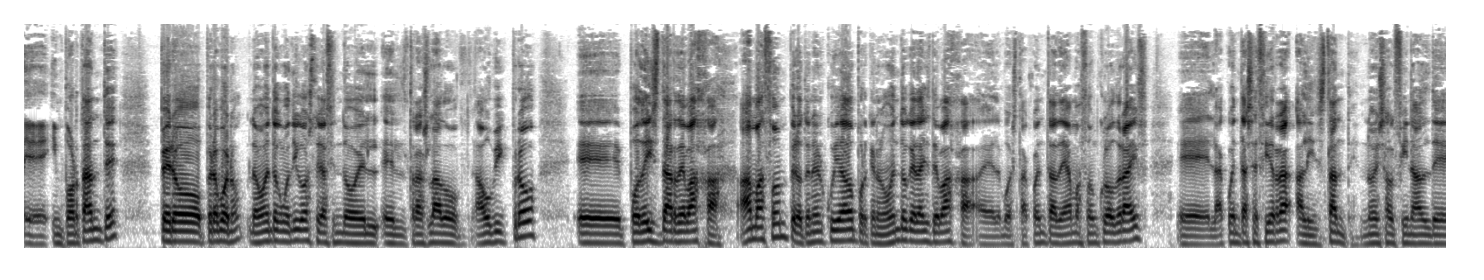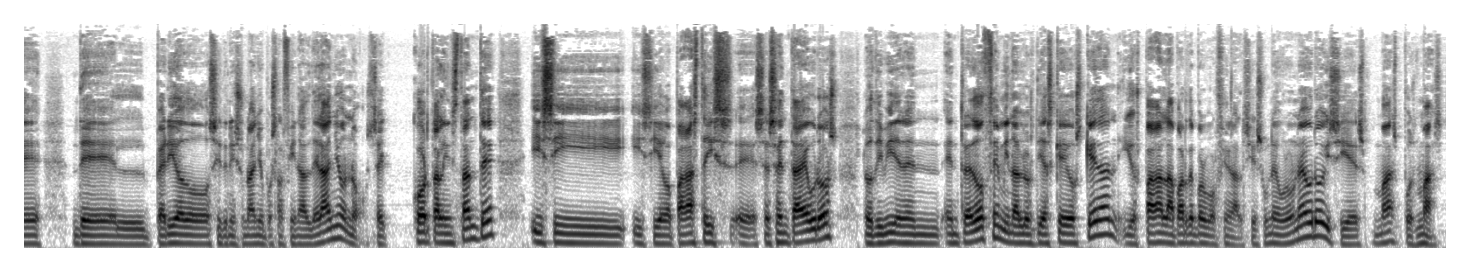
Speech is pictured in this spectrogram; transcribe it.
eh, importante, pero, pero bueno, de momento, como digo, estoy haciendo el, traslado a Ubic Pro. Eh, podéis dar de baja a Amazon, pero tener cuidado porque en el momento que dais de baja eh, vuestra cuenta de Amazon Cloud Drive, la cuenta se cierra al instante. No es al final de, del periodo, si tenéis un año, pues al final del año, no, se corta al instante y si, y si pagasteis 60 eh, euros, lo dividen entre 12, miran los días que os quedan y os pagan la parte proporcional. Si es un euro, un euro y si es más, pues más.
